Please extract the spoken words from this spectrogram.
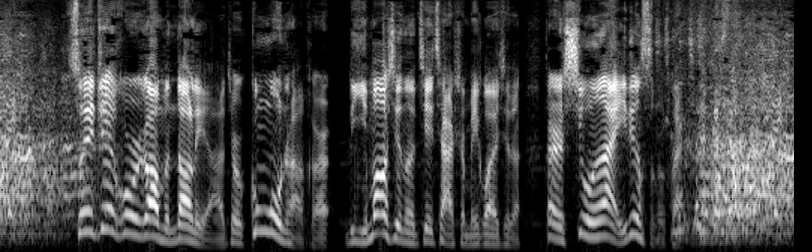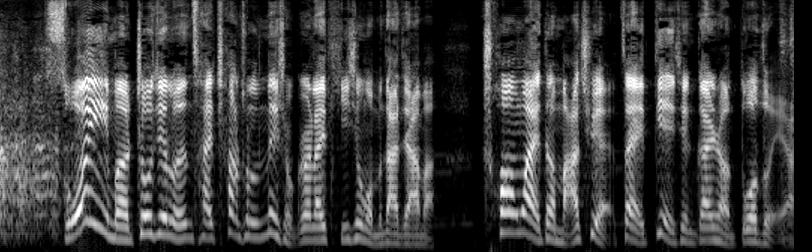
所以这个故事告诉我们道理啊，就是公共场合礼貌性的接洽是没关系的，但是秀恩爱一定死得快。所以嘛，周杰伦才唱出了那首歌来提醒我们大家嘛：窗外的麻雀在电线杆上多嘴啊。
